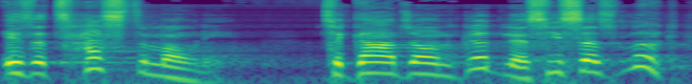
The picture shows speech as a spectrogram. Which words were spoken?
is a testimony to God's own goodness. He says, Look,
